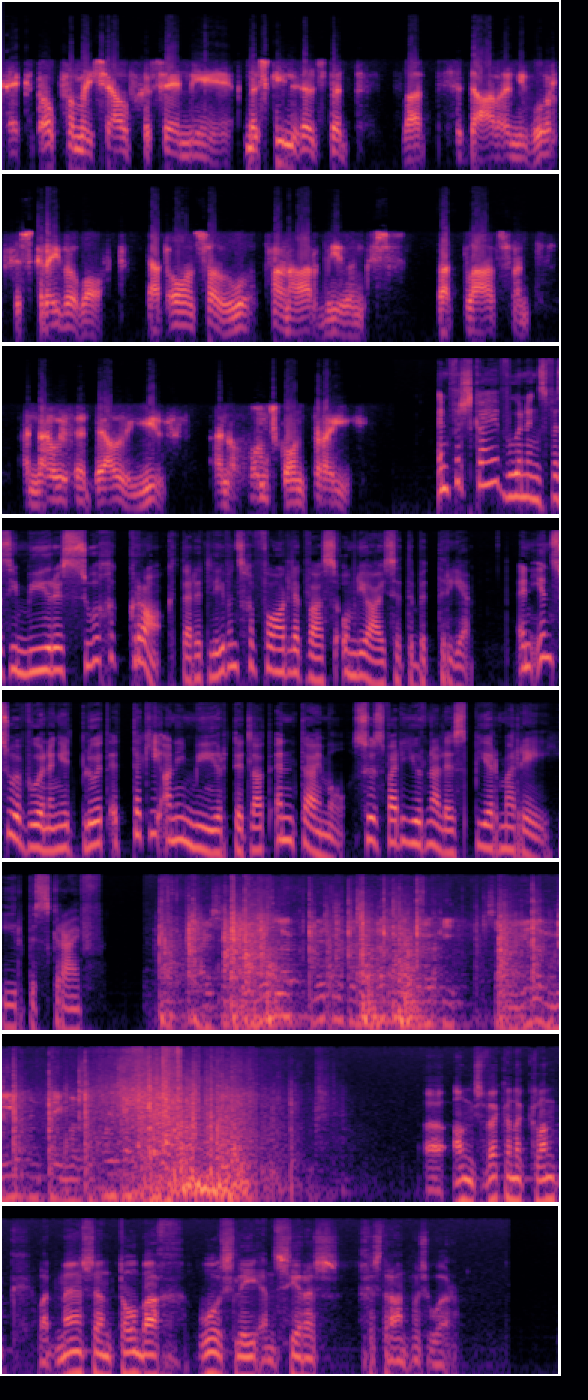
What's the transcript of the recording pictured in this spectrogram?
Ek het ook vir myself gesê nee, miskien is dit wat daar in die woord geskrywe word dat ons sal hoor van aardbewings wat plaasvind. En nou is dit wel hier in ons kontry. In verskeie wonings was die mure so gekraak dat dit lewensgevaarlik was om die huise te betree. In een so 'n woning het bloot 'n tikkie aan die muur dit laat intuimel, soos wat die joernalis Pierre Maree hier beskryf. Hy sê onmiddellik net met 'n ligte drukkie sal die hele muur intuimel so voor sy 'n Angswekkende klank wat mense in Tulbag, Wolseley en Ceres gisterand moes hoor.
